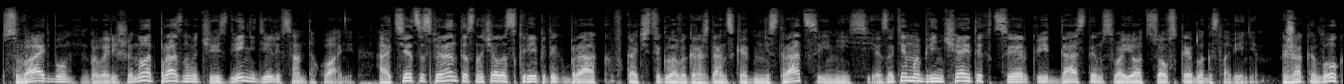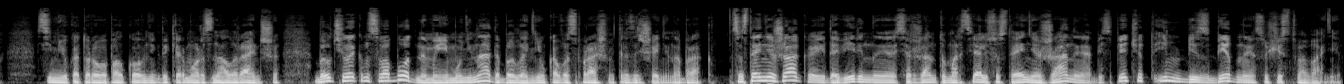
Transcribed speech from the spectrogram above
Свадьбу было решено отпраздновать через две недели в Санта-Хуане. Отец аспиранта сначала скрепит их брак в качестве главы гражданской администрации и миссии, а затем обвенчает их в церкви и даст им свое отцовское благословение. Жак Элок, семью которого полковник Декермор знал раньше, был человеком свободным, и ему не надо было ни у кого спрашивать разрешения на брак. Состояние Жака и доверенное сержанту Марсиалю состояние Жанны обеспечат им безбедное существование.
